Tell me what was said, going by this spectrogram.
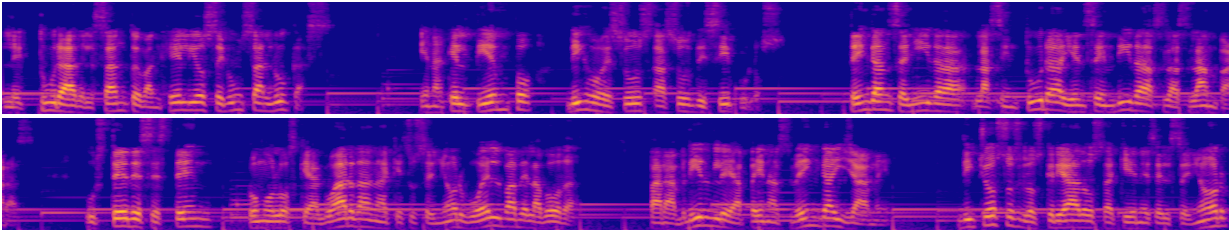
Lectura del Santo Evangelio según San Lucas. En aquel tiempo dijo Jesús a sus discípulos, Tengan ceñida la cintura y encendidas las lámparas. Ustedes estén como los que aguardan a que su Señor vuelva de la boda, para abrirle apenas venga y llame. Dichosos los criados a quienes el Señor,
